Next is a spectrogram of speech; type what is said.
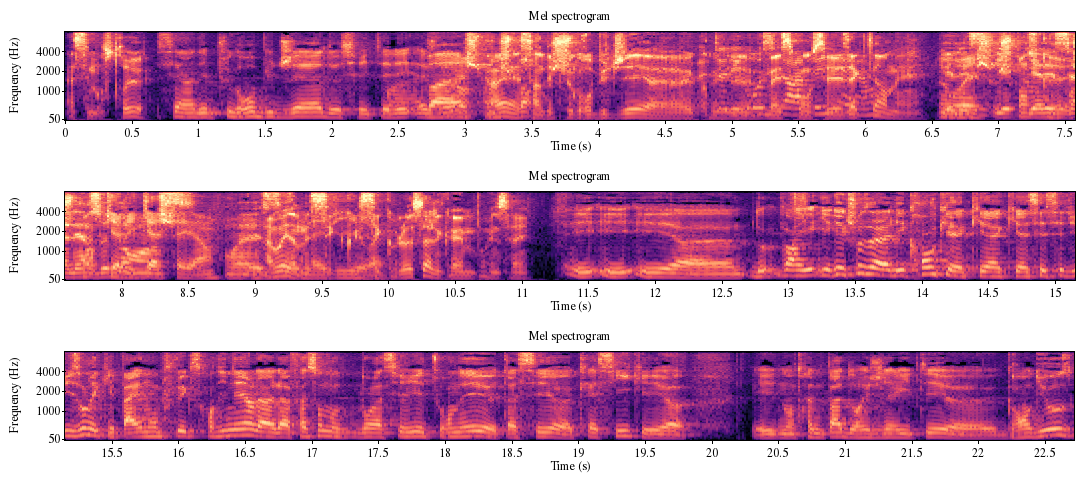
Ah, c'est monstrueux. C'est un des plus gros budgets de série télé. Bah, ouais, c'est un des plus gros budgets. Euh, mais qu'on sait les acteurs, mais. Il y a, les, je, pense y a les salaires qu'il y a les cachets. Hein. Ouais, ah ouais, non, mais c'est colossal quand même pour une série. Et il et, et, euh, y a quelque chose à l'écran qui, qui, qui, est assez séduisant, mais qui est pas non plus extraordinaire. La, la façon dont, dont, la série est tournée est assez euh, classique et, euh, et n'entraîne pas d'originalité euh, grandiose.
